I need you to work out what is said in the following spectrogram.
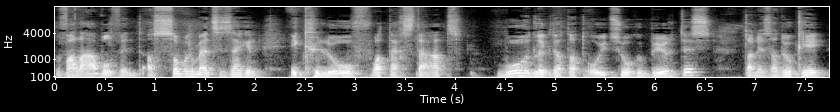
valabel vindt. Als sommige mensen zeggen, ik geloof wat daar staat woordelijk dat dat ooit zo gebeurd is, dan is dat oké. Okay.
